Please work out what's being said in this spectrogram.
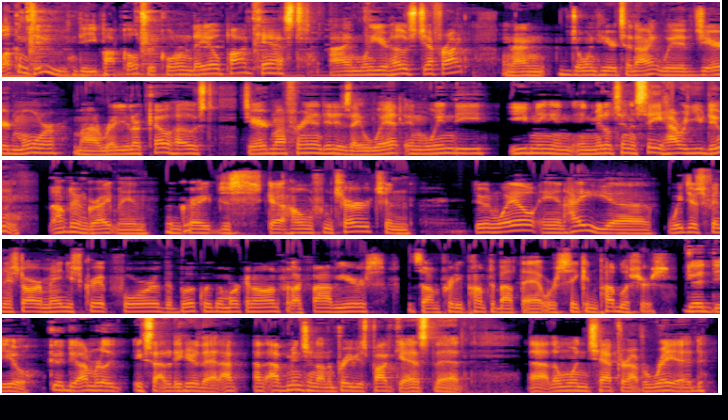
Welcome to the Pop Culture Coram Deo podcast. I'm one of your hosts, Jeff Wright, and I'm joined here tonight with Jared Moore, my regular co-host. Jared, my friend, it is a wet and windy evening in, in Middle Tennessee. How are you doing? I'm doing great, man. Doing great. Just got home from church and doing well. And hey, uh, we just finished our manuscript for the book we've been working on for like five years. So I'm pretty pumped about that. We're seeking publishers. Good deal. Good deal. I'm really excited to hear that. I, I, I've mentioned on a previous podcast that uh, the one chapter I've read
